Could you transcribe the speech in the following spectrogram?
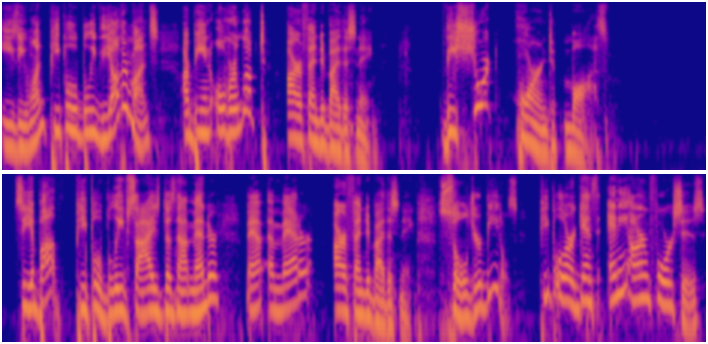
Easy one. People who believe the other months are being overlooked are offended by this name. The short horned moths. See above. People who believe size does not matter, uh, matter are offended by this name. Soldier beetles. People are against any armed forces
